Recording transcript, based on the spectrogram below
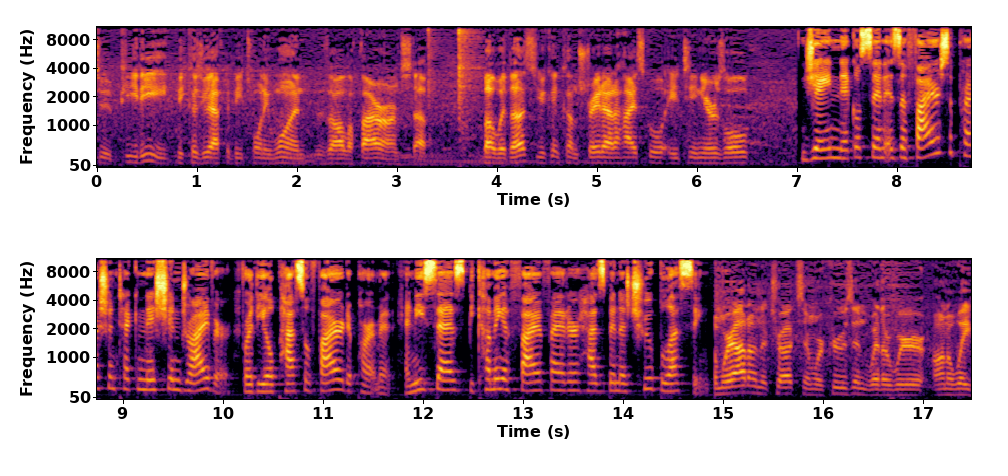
to PD because you have to be 21. There's all the firearm stuff. But with us, you can come straight out of high school, 18 years old, Jane Nicholson is a fire suppression technician driver for the El Paso Fire Department, and he says becoming a firefighter has been a true blessing. When we're out on the trucks and we're cruising, whether we're on the way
